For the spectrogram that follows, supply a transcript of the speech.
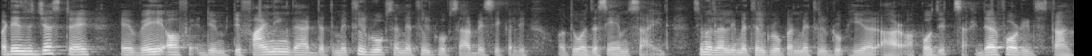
but it is just a, a way of de defining that, that the methyl groups and methyl groups are basically uh, towards the same side. Similarly methyl group and methyl group here are opposite side therefore it is trans.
